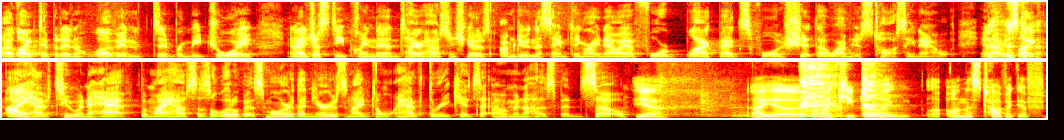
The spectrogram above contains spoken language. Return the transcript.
I liked it, but I didn't love it and it didn't bring me joy. And I just deep cleaned the entire house. And she goes, I'm doing the same thing right now. I have four black bags full of shit that I'm just tossing out. And I was like, I have two and a half, but my house is a little bit smaller than yours, and I don't have three kids at home and a husband. So Yeah. I uh, I keep telling on this topic of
